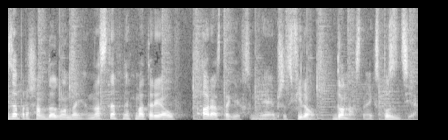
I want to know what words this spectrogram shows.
i zapraszam do oglądania następnych materiałów oraz, tak jak wspomniałem przed chwilą, do nas na ekspozycję.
